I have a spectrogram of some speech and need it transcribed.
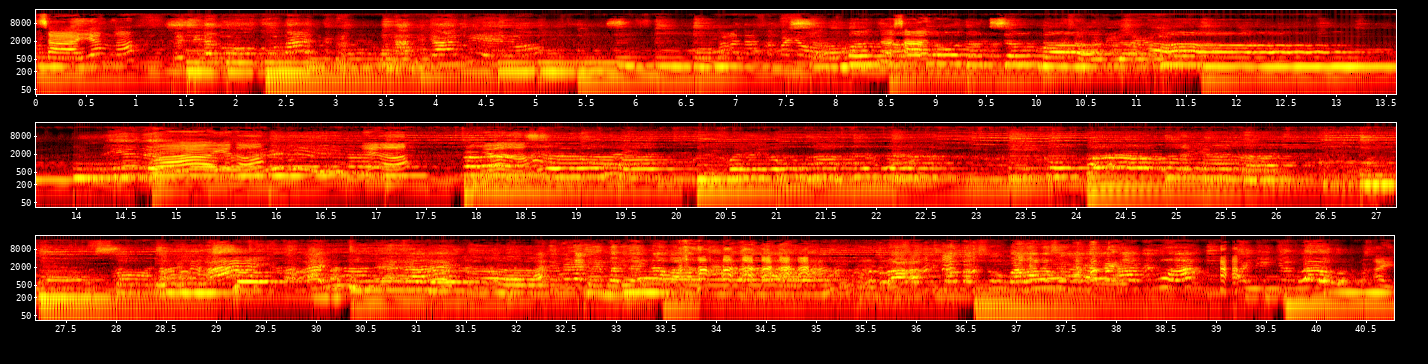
Sayang ah. May pinagugutan. Mga ati-ati eh, no? Baka nasa pa yun. Nasa ano? Wow, you know. You know. You. Baka biglang magsumama. Baka magsumama kay Happy mo, ha? Ay, ninyo daw. Ay,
